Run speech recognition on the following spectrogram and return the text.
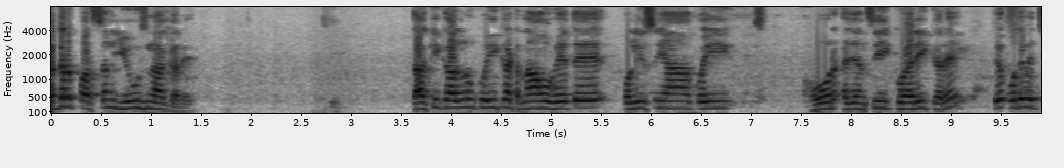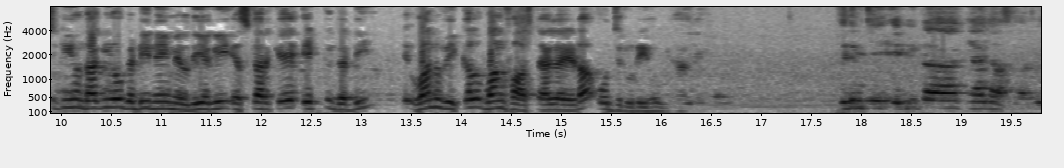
ਅਦਰ ਪਰਸਨ ਯੂਜ਼ ਨਾ ਕਰੇ। ਤਾਂ ਕਿ ਕੱਲ ਨੂੰ ਕੋਈ ਘਟਨਾ ਹੋਵੇ ਤੇ ਪੁਲਿਸ ਜਾਂ ਕੋਈ ਹੋਰ ਏਜੰਸੀ ਕੁਐਰੀ ਕਰੇ ਤੇ ਉਹਦੇ ਵਿੱਚ ਕੀ ਹੁੰਦਾ ਕਿ ਉਹ ਗੱਡੀ ਨਹੀਂ ਮਿਲਦੀ ਹੈਗੀ। ਇਸ ਕਰਕੇ ਇੱਕ ਗੱਡੀ ਵਨ ਵਹੀਕਲ ਵਨ ਫਾਸਟੈਗ ਹੈ ਜਿਹੜਾ ਉਹ ਜ਼ਰੂਰੀ ਹੋ ਗਿਆ। ਹੈ ਜਿਹਦੇ ਵਿੱਚ ਇਹ ਵੀ ਤਾਂ ਕਿਹਾ ਜਾ ਸਕਦਾ ਕਿ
